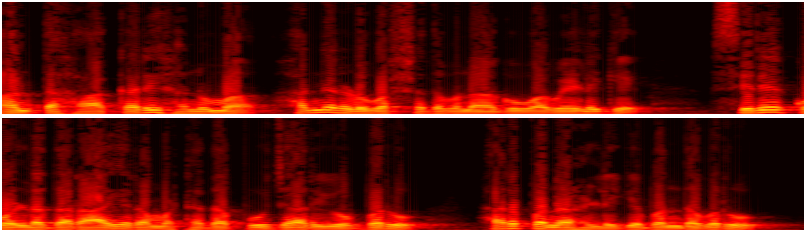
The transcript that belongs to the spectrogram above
ಅಂತಹ ಕರಿಹನುಮ ಹನ್ನೆರಡು ವರ್ಷದವನಾಗುವ ವೇಳೆಗೆ ಸಿರೆ ಕೊಳ್ಳದ ರಾಯರ ಮಠದ ಪೂಜಾರಿಯೊಬ್ಬರು ಹರಪನಹಳ್ಳಿಗೆ ಬಂದವರು.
